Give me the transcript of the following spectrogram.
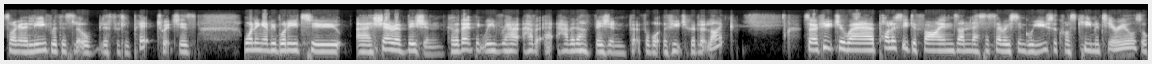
So I'm going to leave with this little this little pitch, which is wanting everybody to uh, share a vision because I don't think we ha have have enough vision for, for what the future could look like. So a future where policy defines unnecessary single use across key materials or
